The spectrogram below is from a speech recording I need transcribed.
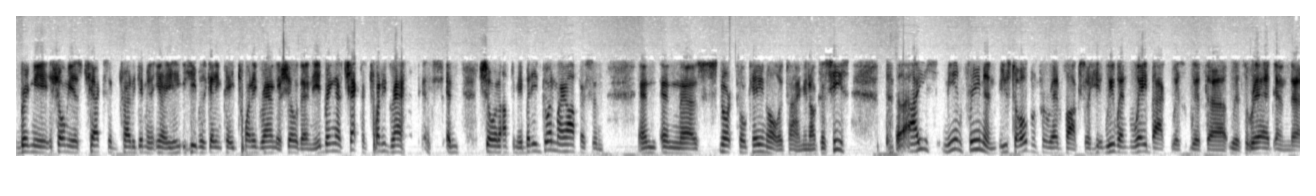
bring me show me his checks and try to get me you know he, he was getting paid twenty grand a show then. He'd bring a check of twenty grand and, and show it off to me. But he'd go in my office and and and uh, snort cocaine all the time you know because he's uh, I used me and Freeman used to open for Redd Foxx so he, we went way back with with uh, with Redd and uh,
